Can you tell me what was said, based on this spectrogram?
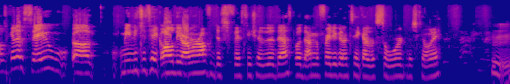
I was gonna say, uh, we need to take all the armor off and just fist each other to death, but I'm afraid you're gonna take out the sword and just kill me. Hmm.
